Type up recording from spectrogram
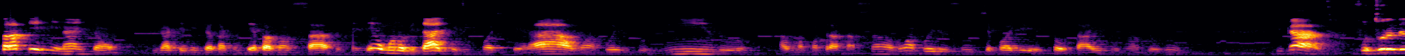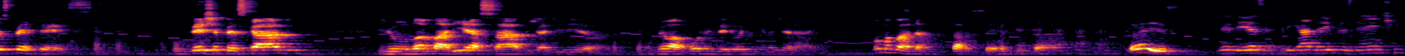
Para terminar, então, já que a gente já está com o tempo avançado, tem alguma novidade que a gente pode esperar? Alguma coisa surgindo? Alguma contratação? Alguma coisa assim que você pode soltar aí para os nossos ouvintes? Ricardo, futuro a Deus pertence. O peixe é pescado e o lambari é assado, já diria o meu avô no interior de Minas Gerais. Vamos aguardar. Tá certo, então. Então é isso. Beleza. Obrigado aí, presidente.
